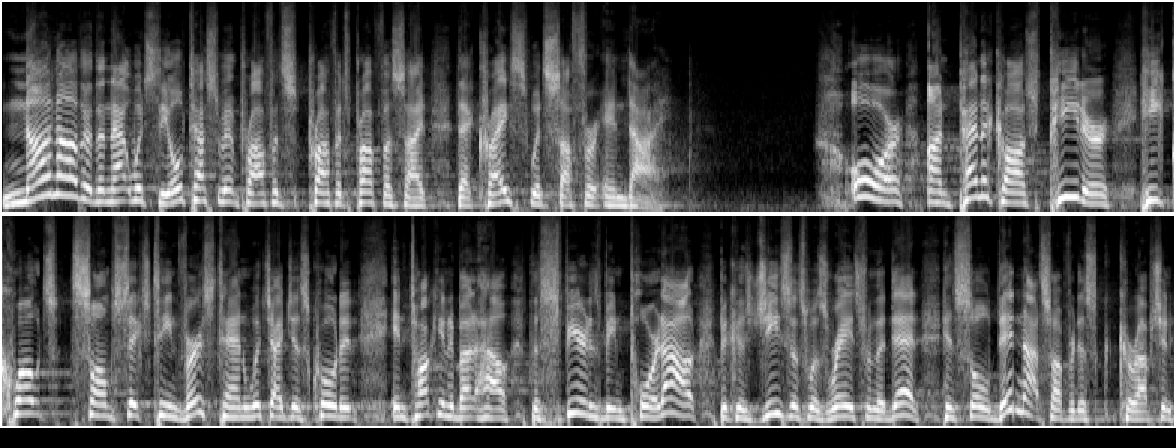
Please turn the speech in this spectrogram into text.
none other than that which the Old Testament prophets, prophets prophesied that Christ would suffer and die. Or on Pentecost, Peter, he quotes Psalm 16, verse 10, which I just quoted in talking about how the Spirit is being poured out because Jesus was raised from the dead. His soul did not suffer this corruption,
